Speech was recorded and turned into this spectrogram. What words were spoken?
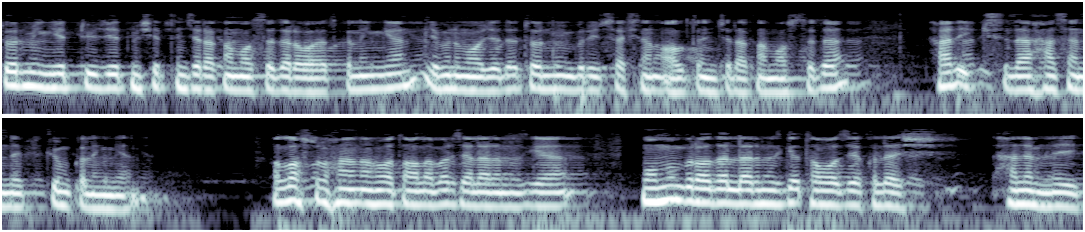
to'rt ming yetti yuz yetmish yettinchi raqam ostida rivoyat qilingan ibn mojada to'rt ming bir yuz sakson oltinchi raqam ostida har ikkisida hasan deb hukm qilingan. Alloh subhanahu va taolo barchalarimizga mo'min birodarlarimizga tavoze qilish halimlik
